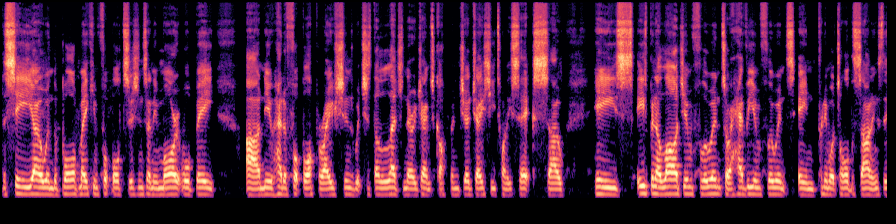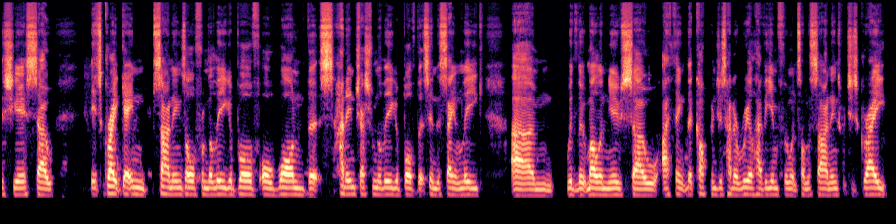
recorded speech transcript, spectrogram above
the CEO and the board making football decisions anymore. It will be our new head of football operations, which is the legendary James Coppinger, JC26. So He's he's been a large influence or a heavy influence in pretty much all the signings this year. So it's great getting signings all from the league above or one that's had interest from the league above that's in the same league um, with Luke Molyneux. So I think that Coppinger's had a real heavy influence on the signings, which is great.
